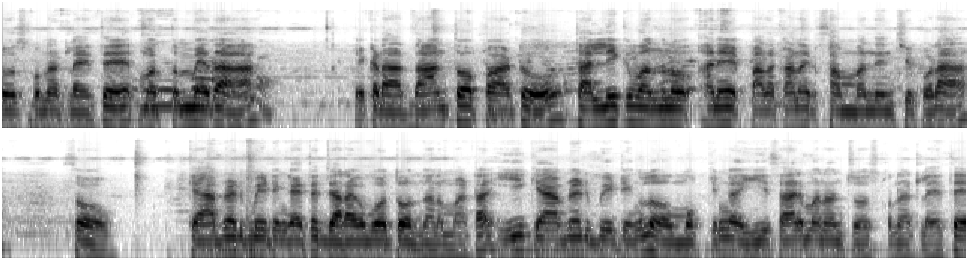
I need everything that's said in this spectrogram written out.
చూసుకున్నట్లయితే మొత్తం మీద ఇక్కడ దాంతోపాటు తల్లికి వందనం అనే పథకానికి సంబంధించి కూడా సో క్యాబినెట్ మీటింగ్ అయితే జరగబోతోందన్నమాట. ఈ క్యాబినెట్ మీటింగ్లో ముఖ్యంగా ఈసారి మనం చూసుకున్నట్లయితే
